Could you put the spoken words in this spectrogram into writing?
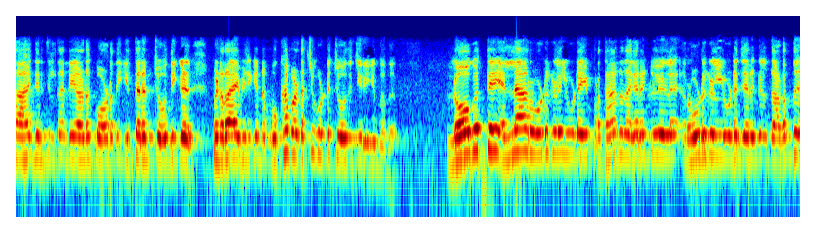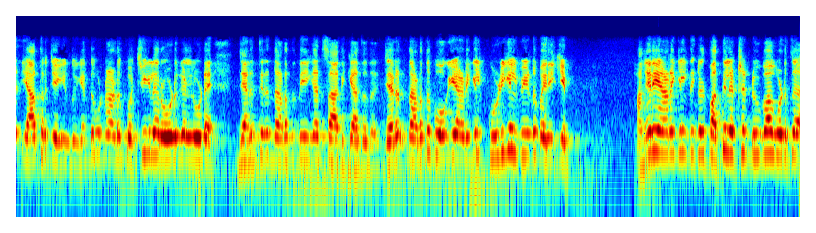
സാഹചര്യത്തിൽ തന്നെയാണ് കോടതി ഇത്തരം ചോദ്യങ്ങൾ പിണറായി വിജയന്റെ മുഖമടച്ചുകൊണ്ട് ചോദിച്ചിരിക്കുന്നത്. ലോകത്തെ എല്ലാ റോഡുകളിലൂടെയും പ്രധാന നഗരങ്ങളിലെ റോഡുകളിലൂടെ ജനങ്ങൾ നടന്ന് യാത്ര ചെയ്യുന്നു. എന്തുകൊണ്ടാണ് കൊച്ചിയിലെ റോഡുകളിലൂടെ ജനത്തിന് നടന്നു നീങ്ങാൻ സാധിക്കാത്തത്? ജനം നടന്നു പോവുകയാണെങ്കിൽ കുഴിയിൽ വീണ് മരിക്കും. അങ്ങനെയാണെങ്കിൽ നിങ്ങൾ പത്ത് ലക്ഷം രൂപ കൊടുത്ത്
